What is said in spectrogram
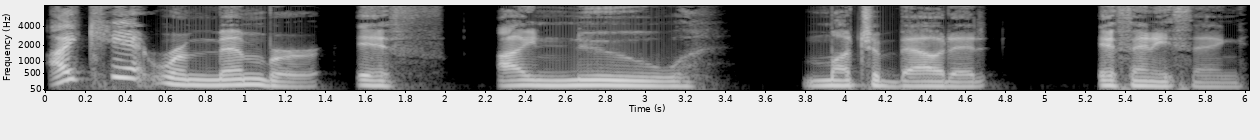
I can't remember if I knew much about it, if anything.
